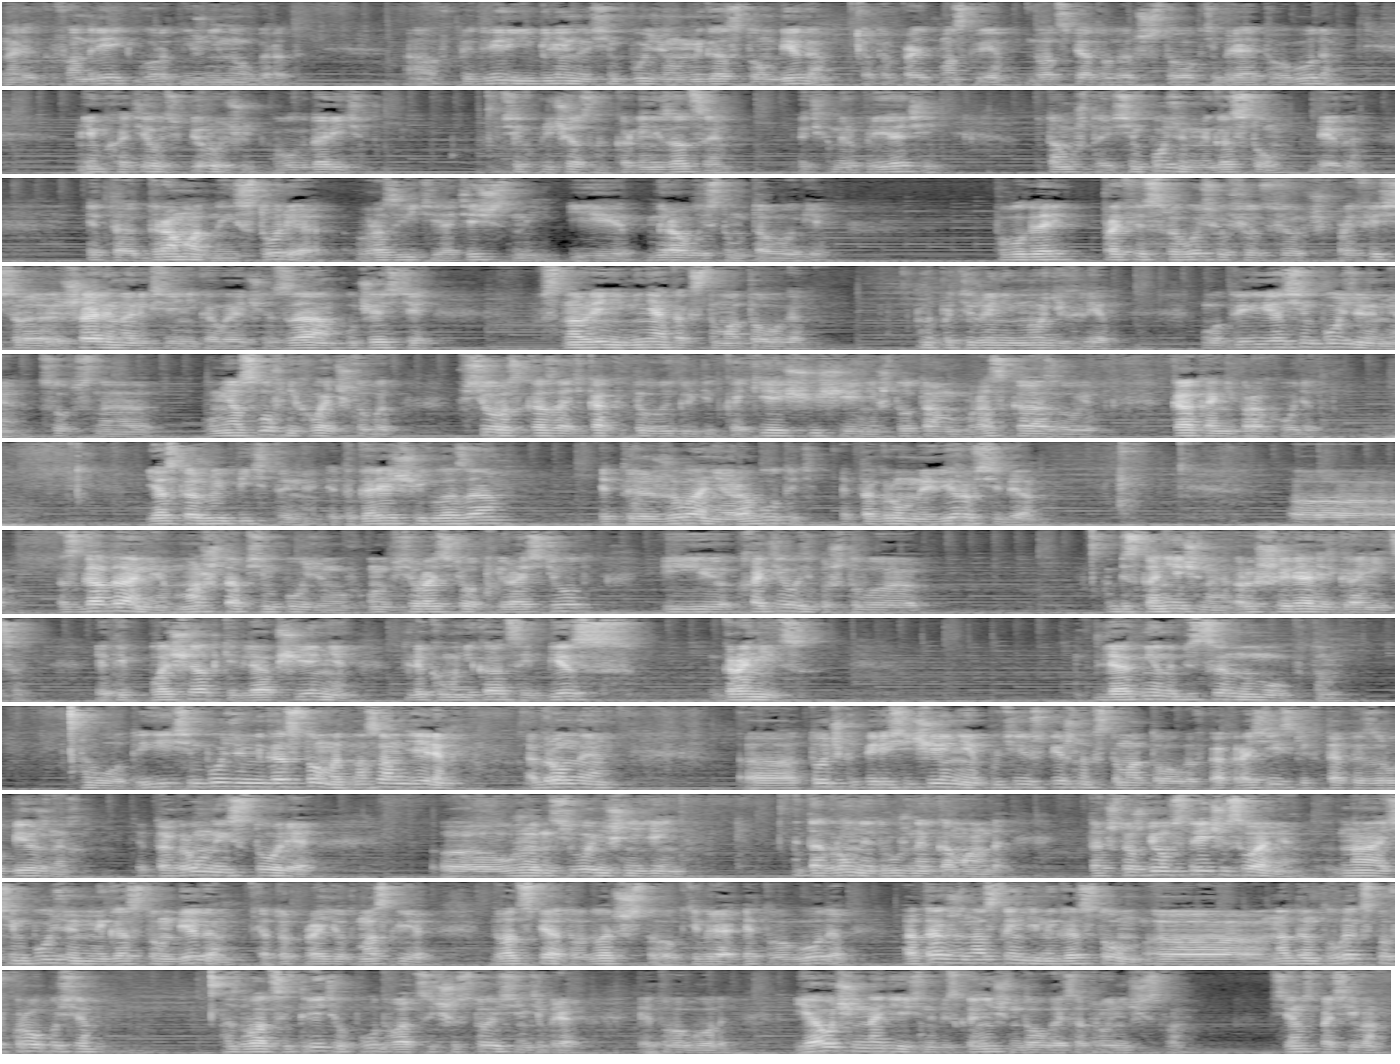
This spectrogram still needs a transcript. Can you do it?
Налетков Андрей, город Нижний Новгород. А, в преддверии юбилейного симпозиума Мегастом Бега, который пройдет в Москве 25-26 октября этого года, мне бы хотелось в первую очередь поблагодарить всех причастных к организации этих мероприятий, потому что симпозиум Мегастом Бега – это громадная история в развитии отечественной и мировой стоматологии – поблагодарить профессора Лосева Федора Федоровича, профессора Шарина Алексея Николаевича за участие в становлении меня как стоматолога на протяжении многих лет. Вот, и о симпозиуме, собственно, у меня слов не хватит, чтобы все рассказать, как это выглядит, какие ощущения, что там рассказывают, как они проходят. Я скажу эпитетами. Это горящие глаза, это желание работать, это огромная вера в себя – с годами масштаб симпозиумов, он все растет и растет, и хотелось бы, чтобы бесконечно расширялись границы этой площадки для общения, для коммуникации без границ, для обмена бесценным опытом. Вот. И симпозиум Мегастом это на самом деле огромная э, точка пересечения пути успешных стоматологов, как российских, так и зарубежных. Это огромная история уже на сегодняшний день. Это огромная дружная команда. Так что ждем встречи с вами на симпозиуме Мегастон Бега, который пройдет в Москве 25-26 октября этого года, а также на стенде Мегастом э, на Dental Expo в Крокусе с 23 по 26 сентября этого года. Я очень надеюсь на бесконечно долгое сотрудничество. Всем спасибо.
